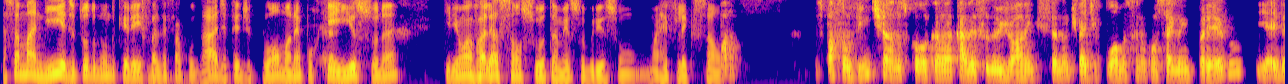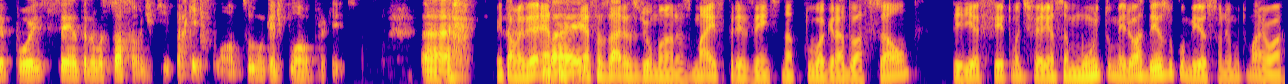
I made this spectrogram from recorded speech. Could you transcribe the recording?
Essa mania de todo mundo querer fazer faculdade, ter diploma, né? Por que é. isso, né? Queria uma avaliação sua também sobre isso, uma reflexão. Eles passam 20 anos colocando na cabeça do jovem que se você não tiver diploma, você não consegue um emprego, e aí depois você entra numa situação de que, para que diploma? Todo mundo quer diploma, para que isso? É, então, mas essas, mas essas áreas de humanas mais presentes na tua graduação teria feito uma diferença muito melhor desde o começo, né? Muito maior.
